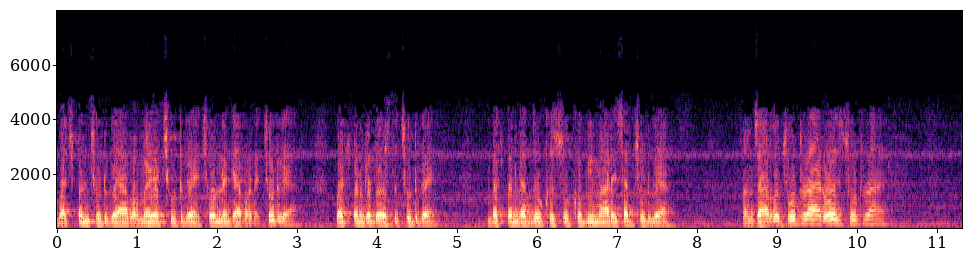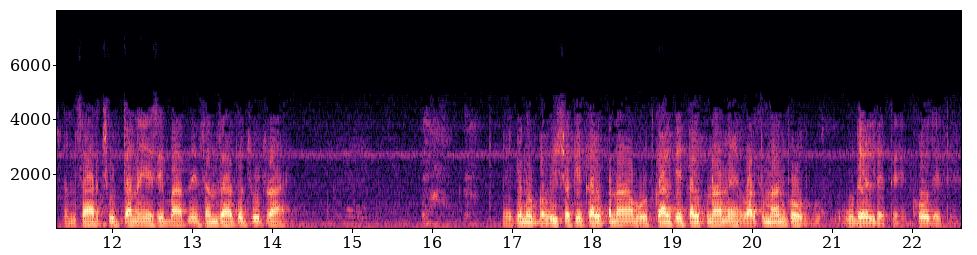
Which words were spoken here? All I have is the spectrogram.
बचपन छूट गया भमेड़े छूट गए, छोड़ने क्या पड़े? छूट गया। बचपन के दोस्त छूट गए। बचपन का दुख, सुख, बीमारी सब छूट गया। संसार तो छूट रहा है, रोज छूट रहा है। संसार छूटता नहीं, ऐसी बात नहीं, संसार तो छूट रहा है। लेकिन वो भविष्य की कल्पना, भूतकाल की कल्पना में वर्तमान को उड़ेल देते हैं, खो देते हैं।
